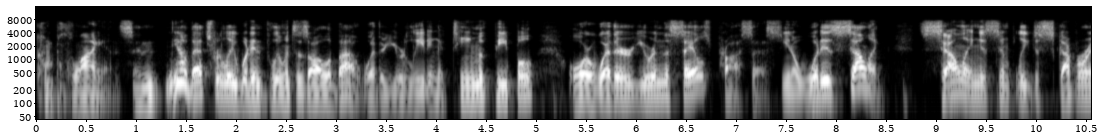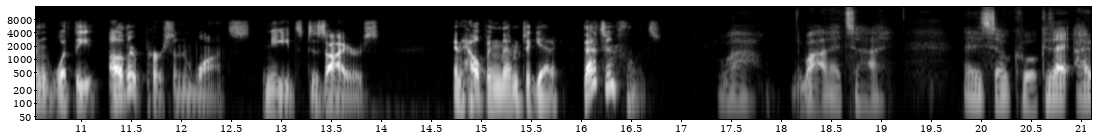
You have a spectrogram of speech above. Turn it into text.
compliance. And, you know, that's really what influence is all about, whether you're leading a team of people or whether you're in the sales process. You know, what is selling? Selling is simply discovering what the other person wants, needs, desires, and helping them to get it. That's influence. Wow. Wow, that's uh that is so cool cuz I I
